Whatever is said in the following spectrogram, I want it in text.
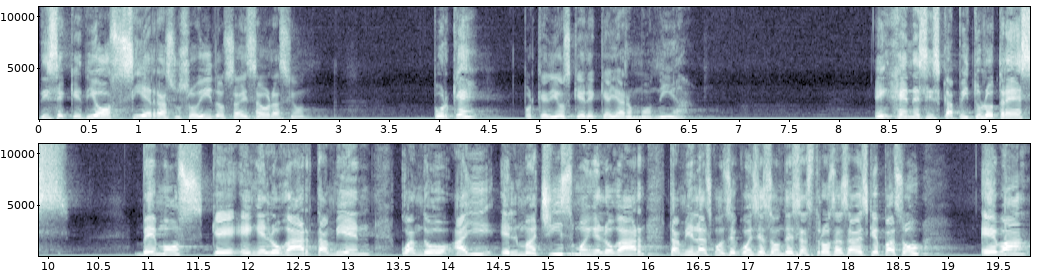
Dice que Dios cierra sus oídos a esa oración. ¿Por qué? Porque Dios quiere que haya armonía. En Génesis capítulo 3 vemos que en el hogar también, cuando hay el machismo en el hogar, también las consecuencias son desastrosas. ¿Sabes qué pasó? Eva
